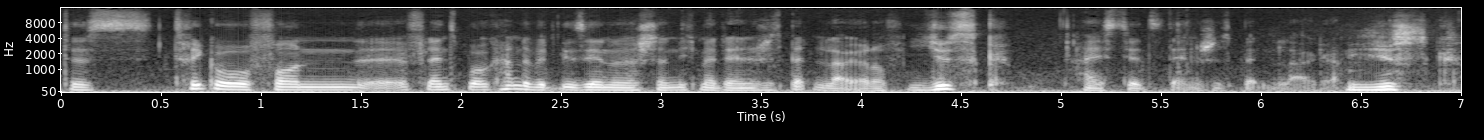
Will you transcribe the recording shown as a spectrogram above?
das Trikot von äh, Flensburg Handewitt gesehen und da stand nicht mehr dänisches Bettenlager drauf. Jysk heißt jetzt dänisches Bettenlager. Jysk.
